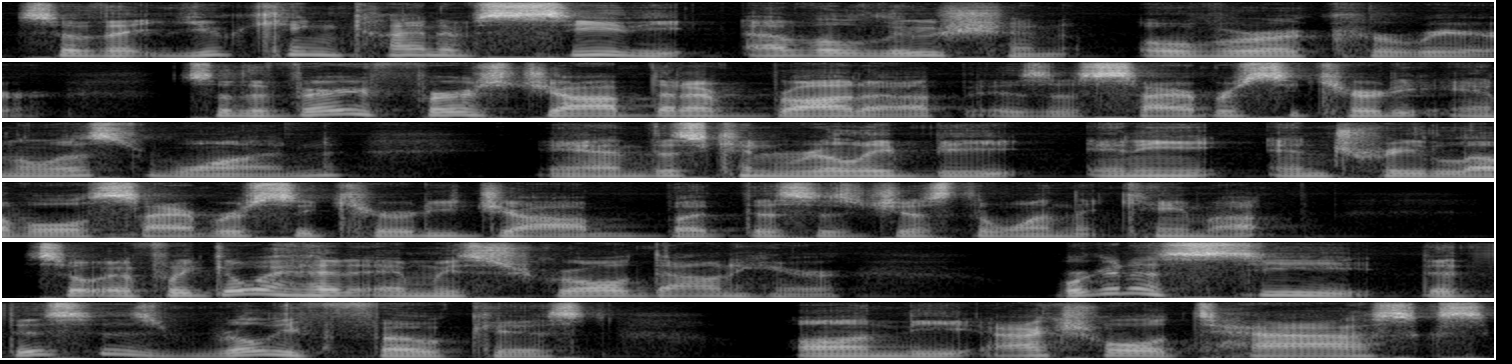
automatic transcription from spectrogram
so that you can kind of see the evolution over a career. So, the very first job that I've brought up is a cybersecurity analyst one, and this can really be any entry level cybersecurity job, but this is just the one that came up. So, if we go ahead and we scroll down here, we're going to see that this is really focused on the actual tasks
